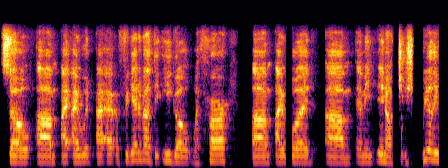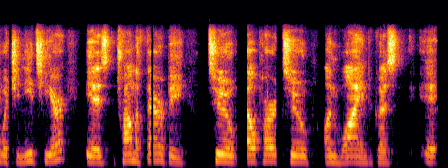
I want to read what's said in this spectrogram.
So um, I, I, would I, I forget about the ego with her um, I would, um, I mean, you know, she, she really what she needs here is trauma therapy to help her to unwind because it,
